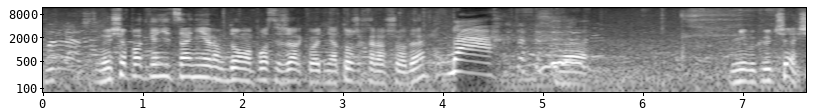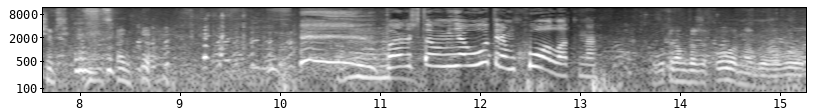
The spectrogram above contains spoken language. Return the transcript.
Понравился. Ну еще под кондиционером дома после жаркого дня тоже хорошо, да? Да. Да. Не выключающимся кондиционером. Потому что у меня утром холодно. Утром даже холодно было, вот,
